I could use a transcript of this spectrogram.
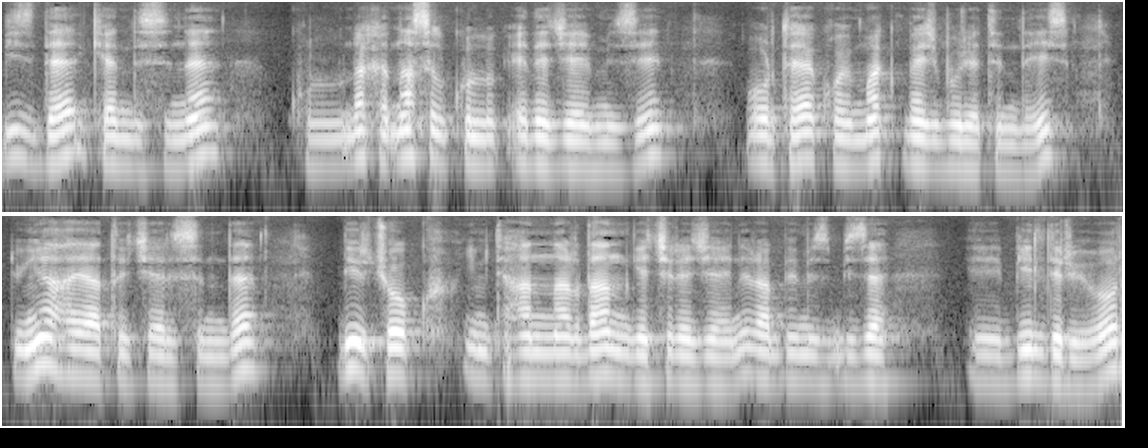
biz de kendisine nasıl kulluk edeceğimizi ortaya koymak mecburiyetindeyiz. Dünya hayatı içerisinde birçok imtihanlardan geçireceğini Rabbimiz bize e, bildiriyor.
